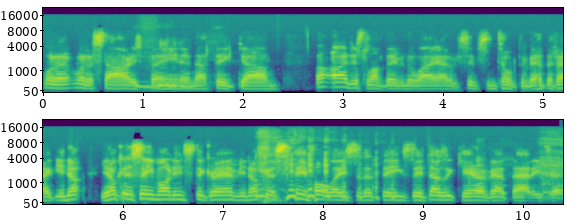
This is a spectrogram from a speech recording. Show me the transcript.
what a what a star he's been, and I think. Um, I just loved even the way Adam Simpson talked about the fact you're not you're not going to see him on Instagram. You're not going to see him all these sort of things. He doesn't care about that. He's a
